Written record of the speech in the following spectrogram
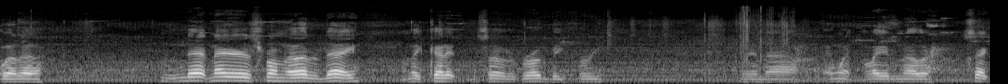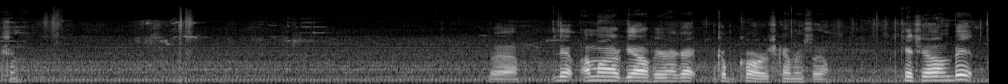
Well, uh, that there is from the other day. They cut it so the road would be free. And uh, they went and laid another section. But, uh, yep, I'm gonna get off here. I got a couple cars coming, so catch y'all in a bit.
